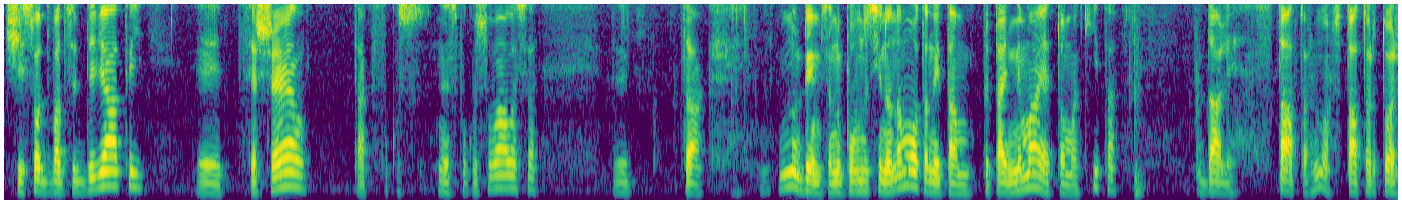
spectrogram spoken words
629, е, CSL. Так, фокус, не сфокусувалося. Е, Так, ну дивимося, ну повноцінно намотаний, там питань немає, то Макіта. Далі статор. Ну, статор теж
